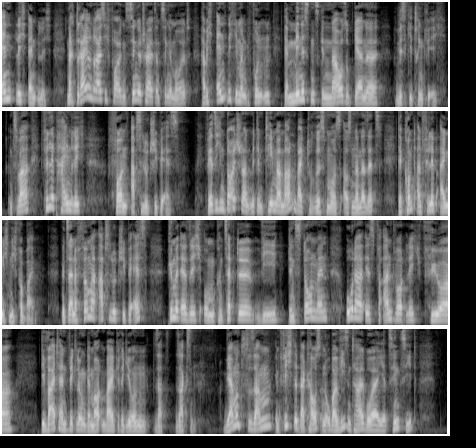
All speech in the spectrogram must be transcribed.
endlich, endlich. Nach 33 Folgen Single Trails und Single Mold habe ich endlich jemanden gefunden, der mindestens genauso gerne Whisky trinkt wie ich. Und zwar Philipp Heinrich von Absolute GPS. Wer sich in Deutschland mit dem Thema Mountainbike-Tourismus auseinandersetzt, der kommt an Philipp eigentlich nicht vorbei. Mit seiner Firma Absolute GPS kümmert er sich um Konzepte wie den Stoneman oder ist verantwortlich für die Weiterentwicklung der Mountainbike-Region Sachsen. Wir haben uns zusammen im Fichtelberghaus in Oberwiesenthal, wo er jetzt hinzieht,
